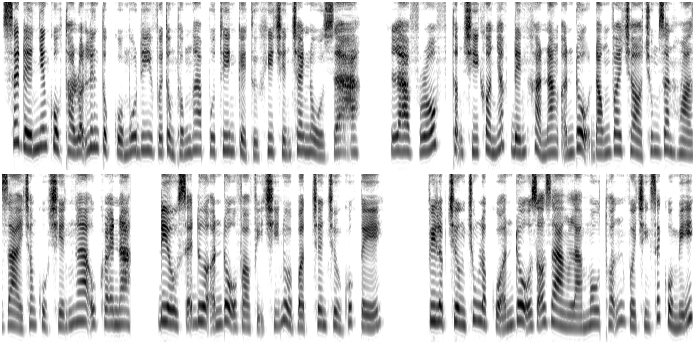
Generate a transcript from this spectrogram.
Xét đến những cuộc thảo luận liên tục của Modi với Tổng thống Nga Putin kể từ khi chiến tranh nổ ra, Lavrov thậm chí còn nhắc đến khả năng Ấn Độ đóng vai trò trung gian hòa giải trong cuộc chiến Nga-Ukraine, điều sẽ đưa Ấn Độ vào vị trí nổi bật trên trường quốc tế. Vì lập trường trung lập của Ấn Độ rõ ràng là mâu thuẫn với chính sách của Mỹ,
